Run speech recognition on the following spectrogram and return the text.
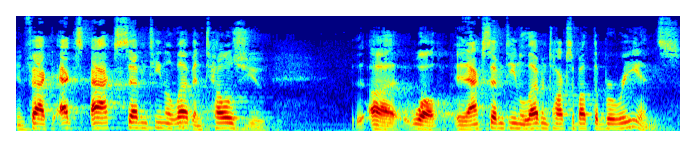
In fact, Acts 17.11 tells you, uh, well, in Acts 17.11 talks about the Bereans.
